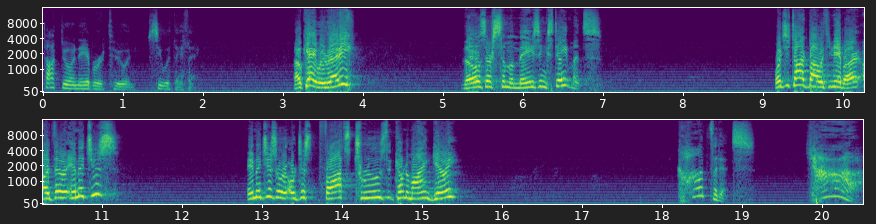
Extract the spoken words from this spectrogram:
Talk to a neighbor or two and see what they think. Okay, we ready? Those are some amazing statements. What'd you talk about with your neighbor? Are, are there images? Images or, or just thoughts, truths that come to mind? Gary? Confidence. Yeah.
